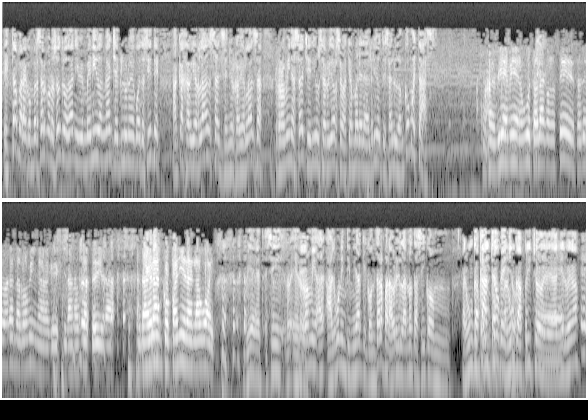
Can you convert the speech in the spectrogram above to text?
está para conversar con nosotros. Dani, bienvenido a Engancha el Club 947. Acá Javier Lanza, el señor Javier Lanza, Romina Sánchez y un servidor Sebastián Varela del Río te saludan. ¿Cómo estás? Bien, bien, un gusto hablar con ustedes. Saludos a Grande Romina, que, que la nombraste ahí, una, una gran compañera en la UAI. Bien, este, sí, eh, Sí. Romy, ¿a- ¿alguna intimidad que contar para abrir la nota así con... ¿Algún capricho, algún capricho de Eh, Daniel Vega? eh,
